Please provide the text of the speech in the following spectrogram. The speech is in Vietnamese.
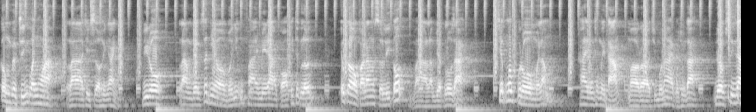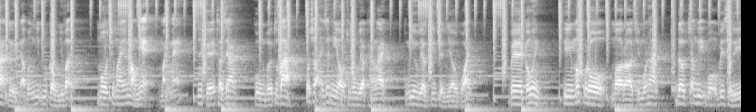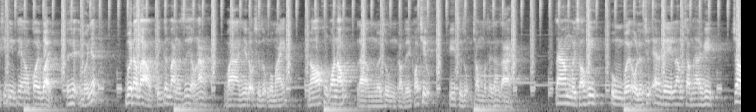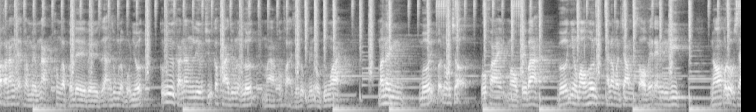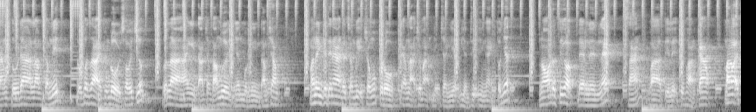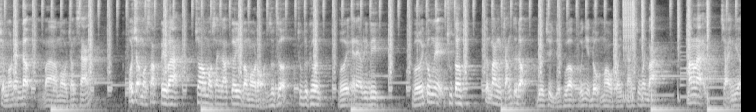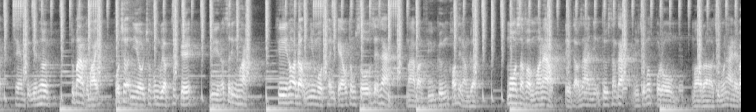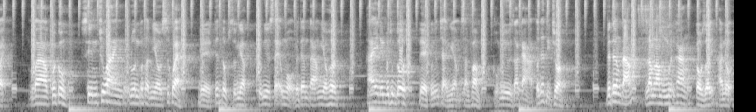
Công việc chính của anh Hòa là chỉnh sửa hình ảnh, video, làm việc rất nhiều với những file media có kích thước lớn, yêu cầu khả năng xử lý tốt và làm việc lâu dài. Chiếc Mốc Pro 15 2018 MR942 của chúng ta được sinh ra để đáp ứng những nhu cầu như vậy. Một chiếc máy mỏng nhẹ, mạnh mẽ, thiết kế thời trang cùng với tút 3 hỗ trợ anh rất nhiều trong công việc hàng ngày cũng như việc di chuyển nhiều của anh. Về cấu hình thì Mac Pro MR942 được trang bị bộ vi xử lý chip Intel Core 7 thế hệ mới nhất, vừa đảm bảo tính cân bằng giữa hiệu năng và nhiệt độ sử dụng của máy. Nó không quá nóng làm người dùng cảm thấy khó chịu khi sử dụng trong một thời gian dài. RAM 16GB cùng với ổ lưu trữ SSD 512GB cho khả năng chạy phần mềm nặng không gặp vấn đề về giới hạn dung lượng bộ nhớ cũng như khả năng lưu trữ các file dung lượng lớn mà không phải sử dụng đến ổ cứng ngoài. Màn hình mới vẫn hỗ trợ profile màu P3 với nhiều màu hơn 25% so với LED. Nó có độ sáng tối đa 500 nit, độ phân giải không đổi so với trước vẫn là 2880 x 1800. Màn hình Retina được trang bị cho Mac Pro đem lại cho bạn những trải nghiệm hiển thị hình ảnh tốt nhất nó được tích hợp đèn nền led sáng và tỷ lệ tương phản cao, mang lại chuẩn màu đen đậm và màu trắng sáng. Hỗ trợ màu sắc P3 cho màu xanh lá cây và màu đỏ rực rỡ, trung thực hơn với sRGB. Với công nghệ Chu tâm, cân bằng trắng tự động điều chỉnh để phù hợp với nhiệt độ màu của ánh sáng xung quanh bạn, mang lại trải nghiệm xem tự nhiên hơn. Tút 3 của máy hỗ trợ nhiều cho công việc thiết kế vì nó rất linh hoạt khi nó hoạt động như một thanh kéo thông số dễ dàng mà bàn phím cứng khó thể làm được một sản phẩm hoàn hảo để tạo ra những thứ sáng tạo như chiếc Mac Pro MR942 này vậy. Và cuối cùng, xin chúc anh luôn có thật nhiều sức khỏe để tiếp tục sự nghiệp cũng như sẽ ủng hộ VT88 nhiều hơn. Hãy đến với chúng tôi để có những trải nghiệm sản phẩm cũng như giá cả tốt nhất thị trường. VT88 55 Nguyễn Khang, Cầu Giấy, Hà Nội.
